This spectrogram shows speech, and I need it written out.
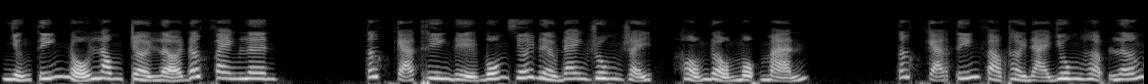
Những tiếng nổ long trời lỡ đất vang lên. Tất cả thiên địa bốn giới đều đang rung rẩy, hỗn độn một mảnh. Tất cả tiến vào thời đại dung hợp lớn.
